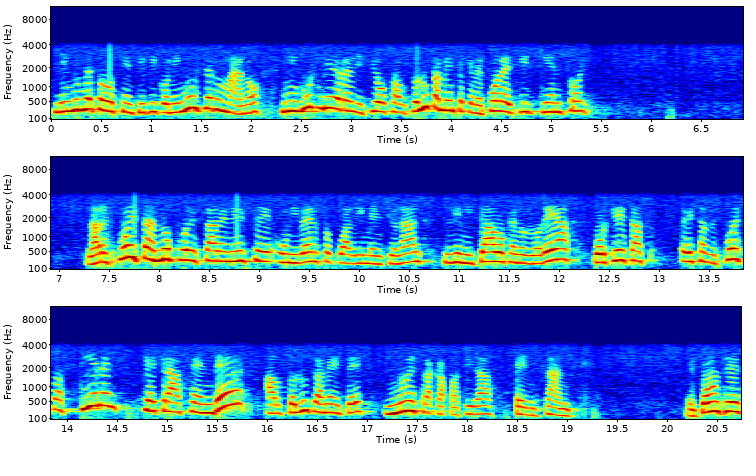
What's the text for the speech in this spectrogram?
ningún método científico, ningún ser humano, ningún líder religioso, absolutamente que me pueda decir quién soy. La respuesta no puede estar en ese universo cuadrimensional limitado que nos rodea, porque esas, esas respuestas tienen que trascender absolutamente nuestra capacidad pensante. Entonces,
